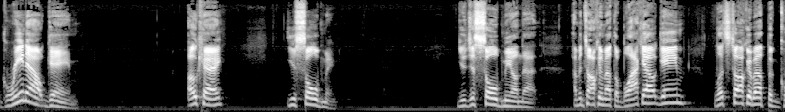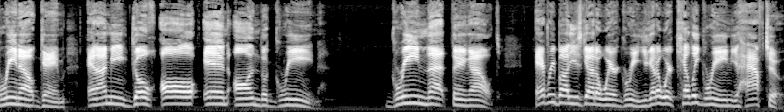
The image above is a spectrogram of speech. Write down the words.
Green out game. Okay. You sold me. You just sold me on that. I've been talking about the blackout game. Let's talk about the green out game. And I mean, go all in on the green. Green that thing out. Everybody's got to wear green. You got to wear Kelly green. You have to.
